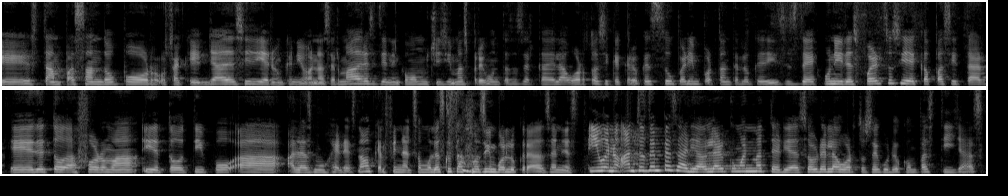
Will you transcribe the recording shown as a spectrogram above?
eh, están pasando por, o sea, que ya decidieron que no iban a ser madres y tienen como muchísimas preguntas acerca del aborto, así que creo que es súper importante lo que dices de unir esfuerzos y de capacitar eh, de toda forma y de todo tipo a, a, las mujeres, ¿no? Que al final somos las que estamos involucradas en esto. Y bueno, antes de empezar y hablar como en materia sobre el aborto seguro con pastillas,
